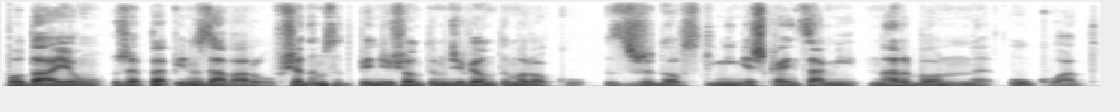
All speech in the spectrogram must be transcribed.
Podają, że Pepin zawarł w 759 roku z żydowskimi mieszkańcami Narbonne układ,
